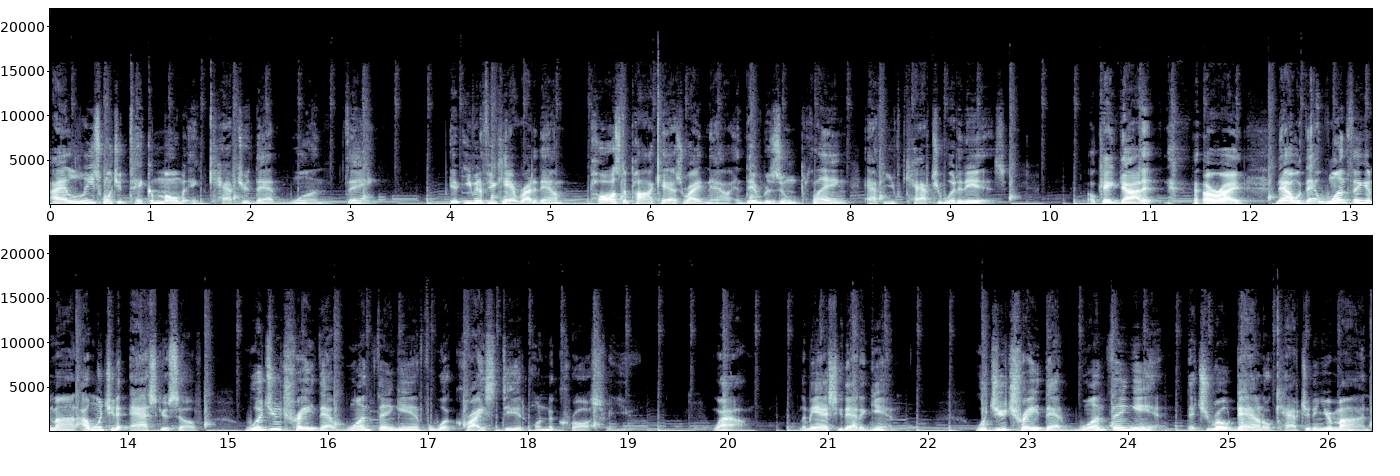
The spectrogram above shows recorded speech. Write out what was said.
I at least want you to take a moment and capture that one thing. Even if you can't write it down, pause the podcast right now and then resume playing after you've captured what it is. Okay, got it? All right. Now, with that one thing in mind, I want you to ask yourself would you trade that one thing in for what Christ did on the cross for you? Wow. Let me ask you that again. Would you trade that one thing in that you wrote down or captured in your mind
